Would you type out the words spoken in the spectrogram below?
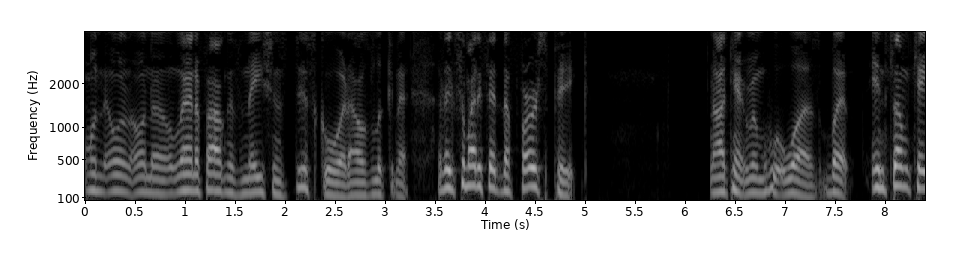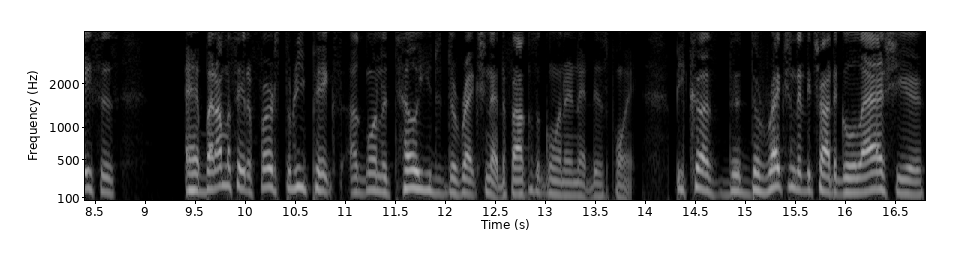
on on on the Atlanta Falcons Nation's Discord. I was looking at. I think somebody said the first pick. I can't remember who it was, but in some cases, Eh, but I'm gonna say the first three picks are going to tell you the direction that the Falcons are going in at this point, because the direction that they tried to go last year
